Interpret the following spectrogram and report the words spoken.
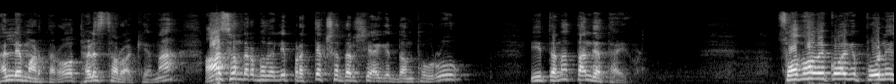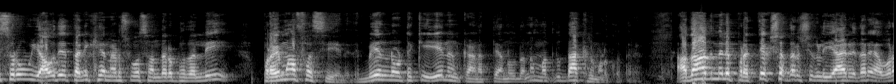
ಹಲ್ಲೆ ಮಾಡ್ತಾರೋ, ಥಳಿಸ್ತಾರೋ ಆಕೆಯನ್ನು, ಆ ಸಂದರ್ಭದಲ್ಲಿ ಪ್ರತ್ಯಕ್ಷದರ್ಶಿಯಾಗಿದ್ದಂಥವರು ಈತನ ತಂದೆ ತಾಯಿಗಳು. ಸ್ವಾಭಾವಿಕವಾಗಿ ಪೊಲೀಸರು ಯಾವುದೇ ತನಿಖೆ ನಡೆಸುವ ಸಂದರ್ಭದಲ್ಲಿ ಪ್ರೈಮಾಫಸಿ ಏನಿದೆ ಮೇಲ್ನೋಟಕ್ಕೆ ಏನೇನು ಕಾಣುತ್ತೆ ಅನ್ನೋದನ್ನು ಮೊದಲು ದಾಖಲು ಮಾಡ್ಕೋತಾರೆ. ಅದಾದ ಮೇಲೆ ಪ್ರತ್ಯಕ್ಷದರ್ಶಿಗಳು ಯಾರಿದ್ದಾರೆ ಅವರ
